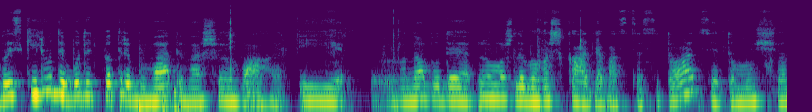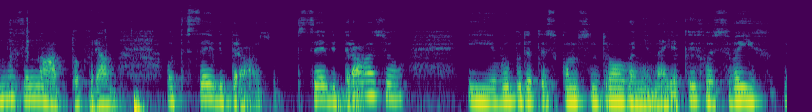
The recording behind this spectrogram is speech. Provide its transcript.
Близькі люди будуть потребувати вашої уваги, і вона буде, ну, можливо, важка для вас ця ситуація, тому що ну занадто прям от все відразу, все відразу, і ви будете сконцентровані на якихось своїх е,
